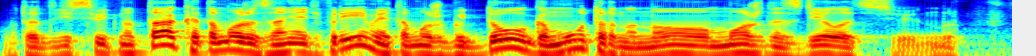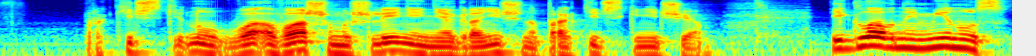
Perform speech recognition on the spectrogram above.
Вот это действительно так. Это может занять время, это может быть долго, муторно, но можно сделать ну, практически, ну, ваше мышление не ограничено практически ничем. И главный минус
